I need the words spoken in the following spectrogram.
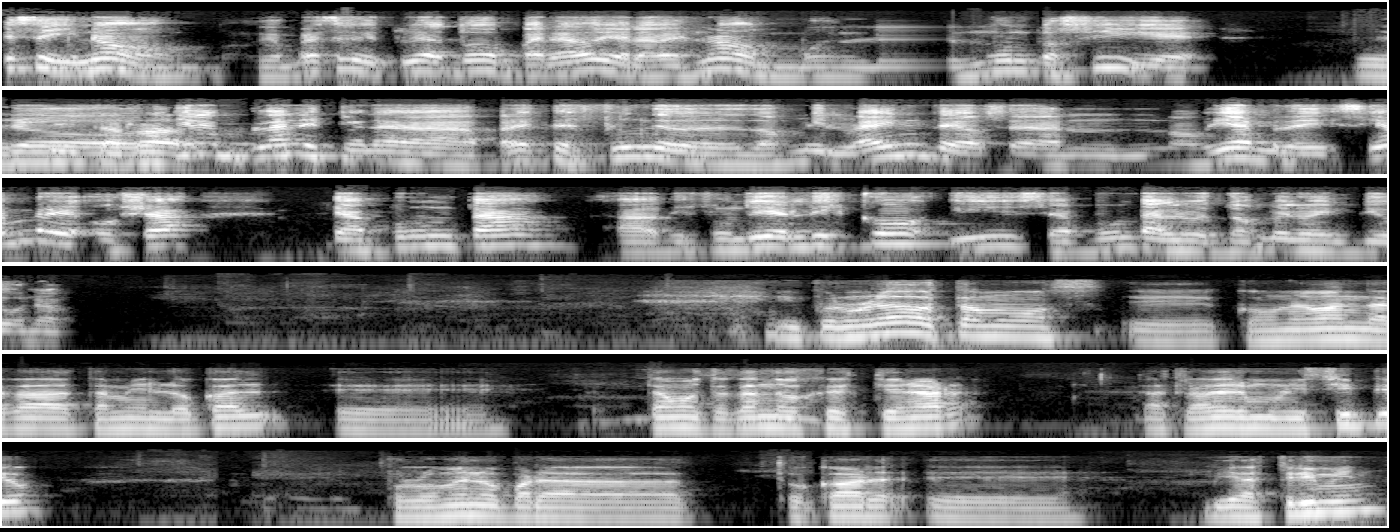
ese y no, porque parece que estuviera todo parado y a la vez no, el mundo sigue. Pero, sí. ¿tienen planes para, para este fin de 2020, o sea, noviembre, diciembre, o ya se apunta a difundir el disco y se apunta al 2021? Y por un lado estamos eh, con una banda acá también local, eh, estamos tratando de gestionar a través del municipio, por lo menos para tocar eh, vía streaming,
